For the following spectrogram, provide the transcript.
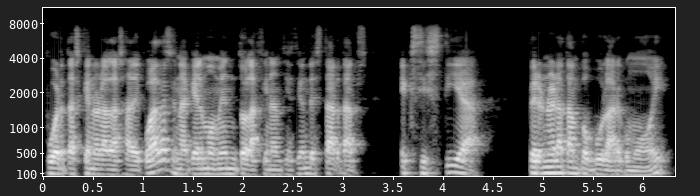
puertas que no eran las adecuadas. En aquel momento la financiación de startups existía, pero no era tan popular como hoy.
